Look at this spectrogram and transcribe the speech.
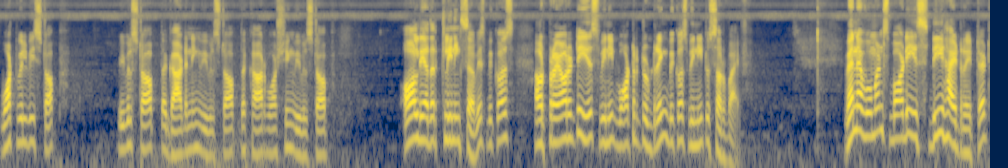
what will we stop? We will stop the gardening, we will stop the car washing, we will stop all the other cleaning service because our priority is we need water to drink because we need to survive. When a woman's body is dehydrated,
